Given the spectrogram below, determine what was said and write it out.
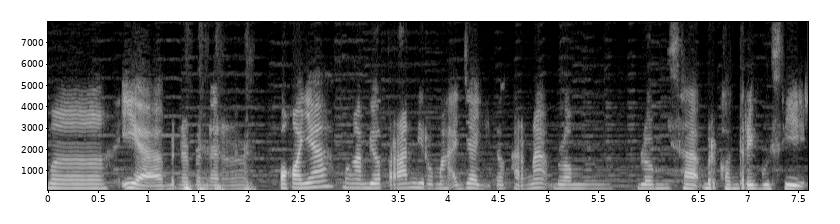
me iya bener-bener pokoknya mengambil peran di rumah aja gitu karena belum belum bisa berkontribusi.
